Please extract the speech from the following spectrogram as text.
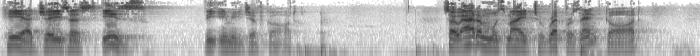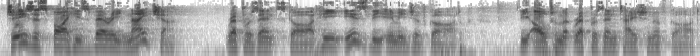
Here, Jesus is the image of God. So Adam was made to represent God. Jesus, by his very nature, represents God. He is the image of God the ultimate representation of God.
